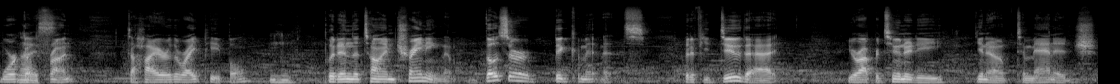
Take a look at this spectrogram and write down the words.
work up front to hire the right people, mm-hmm. put in the time training them. Those are big commitments. But if you do that, your opportunity, you know, to manage,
